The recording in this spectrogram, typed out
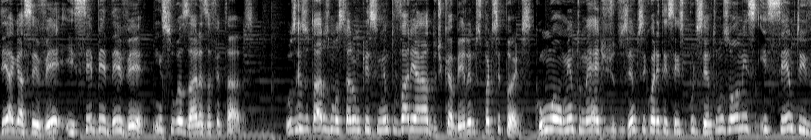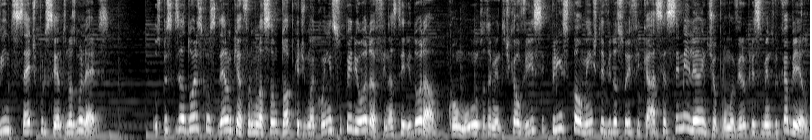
THCV e CBDV em suas áreas afetadas. Os resultados mostraram um crescimento variado de cabelo entre os participantes, com um aumento médio de 246% nos homens e 127% nas mulheres. Os pesquisadores consideram que a formulação tópica de maconha é superior à finasterida oral, comum no tratamento de calvície, principalmente devido à sua eficácia semelhante ao promover o crescimento do cabelo.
